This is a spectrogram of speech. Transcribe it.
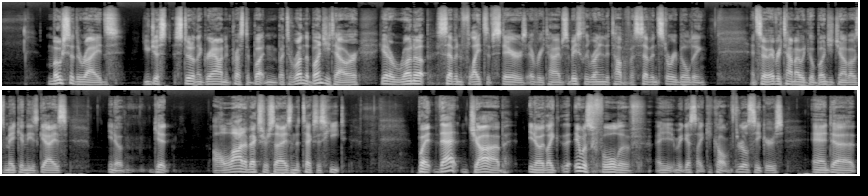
most of the rides you just stood on the ground and pressed a button but to run the bungee tower you had to run up seven flights of stairs every time so basically running the top of a seven story building and so every time i would go bungee jump i was making these guys you know get a lot of exercise in the texas heat but that job you know like it was full of i guess like you call them thrill seekers and uh,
